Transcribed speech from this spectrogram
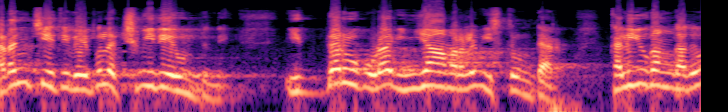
ఎడం చేతి వైపు లక్ష్మీదేవి ఉంటుంది. ఇద్దరు కూడా వింజామరలు ఇస్తూ ఉంటారు. కలియుగం కదూ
